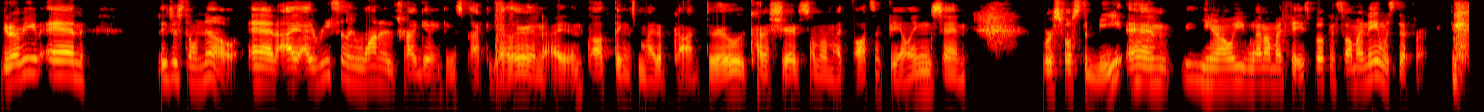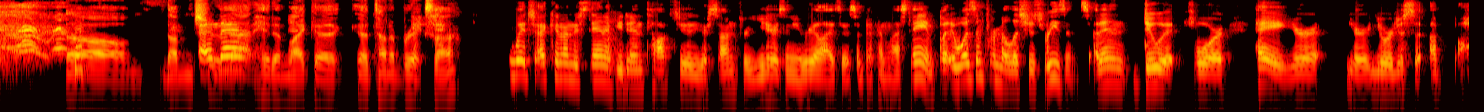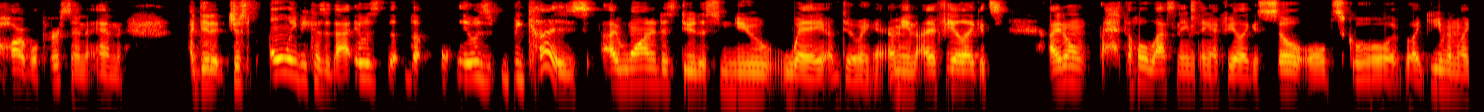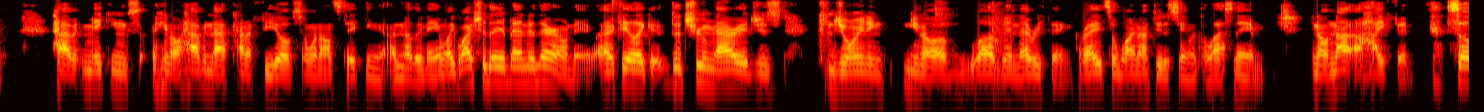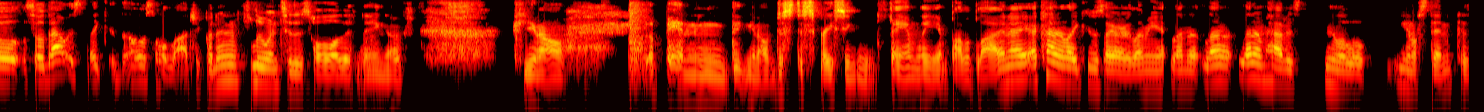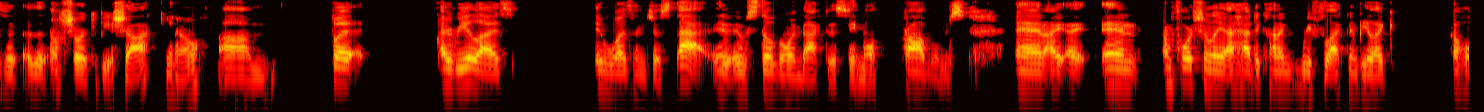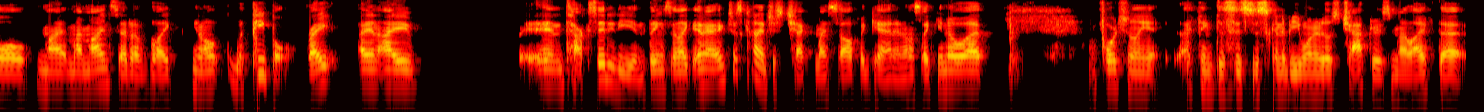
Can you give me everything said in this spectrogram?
You know what I mean? And they just don't know. And I, I, recently wanted to try getting things back together, and I and thought things might have gone through. Kind of shared some of my thoughts and feelings, and we are supposed to meet. And you know, he went on my Facebook and saw my name was different. oh, I'm sure then, that hit him like a, a ton of bricks, huh? Which I can understand if you didn't talk to your son for years and you realize there's a different last name, but it wasn't for malicious reasons. I didn't do it for, hey, you're you're you were just a, a horrible person and I did it just only because of that. It was the, the it was because I wanted to do this new way of doing it. I mean, I feel like it's I don't the whole last name thing I feel like is so old school like even like having making you know having that kind of feel of someone else taking another name like why should they abandon their own name I feel like the true marriage is conjoining you know of love and everything right so why not do the same with the last name you know not a hyphen so so that was like that was whole logic but then it flew into this whole other thing of you know, abandoning the, you know, just disgracing family and blah blah blah. And I, I kind of like was like, all right, let me let let let him have his little you know stint because I'm sure it could be a shock, you know. Um, but I realized it wasn't just that; it, it was still going back to the same old problems. And I, I and unfortunately, I had to kind of reflect and be like, a whole my my mindset of like you know with people, right? And I and toxicity and things and like and I just kind of just checked myself again and I was like, you know what? Unfortunately, I think this is just going to be one of those chapters in my life that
